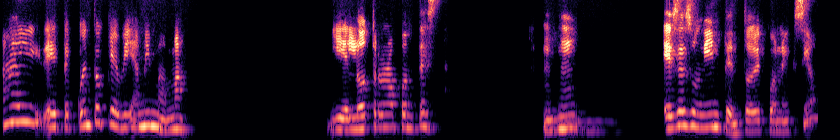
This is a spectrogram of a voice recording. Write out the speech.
Ay, eh, te cuento que vi a mi mamá y el otro no contesta. Ese es un intento de conexión.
